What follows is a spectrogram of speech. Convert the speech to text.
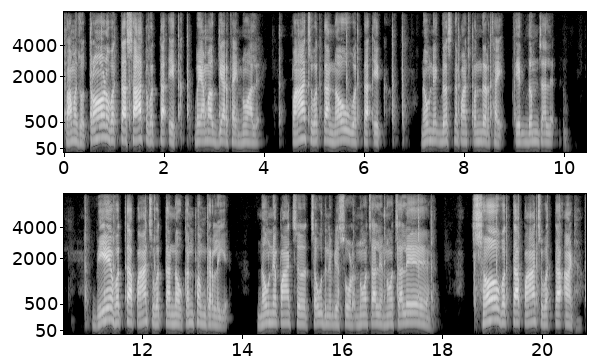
તો આમાં જો ત્રણ વત્તા સાત વત્તા એક, ભાઈ આમાં અગિયાર થાય, નો હાલે. પાંચ વત્તા નવ વત્તા એક. નવ ને એક દસ ને પાંચ પંદર થાય, એકદમ ચાલે. બે વત્તા પાંચ વત્તા નવ કન્ફર્મ કરી લઈએ. નવ ને પાંચ, ચૌદ ને બે, સોળ, નો ચાલે નો ચાલે. છ વત્તા પાંચ વત્તા આઠ.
